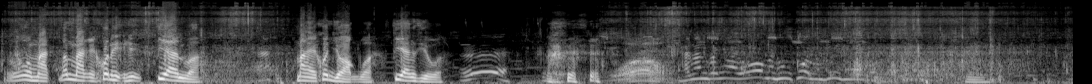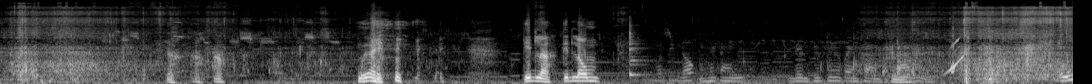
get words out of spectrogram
โอ้หมักมันหมักไอ้คนเฮ้เฟี้ยนวะหมักไอ้คนหยอกวะเฟี้ยงสิวะเออว้าวถ้ามันบ่ย่อยโอ้มันหุ่งพ่วงมันพี่หัวเอาเอาเอาเมื่อยติดเหรอติดลมบ่ติดดอกให้ให้เดินซื่อๆไปข้างทางอู้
